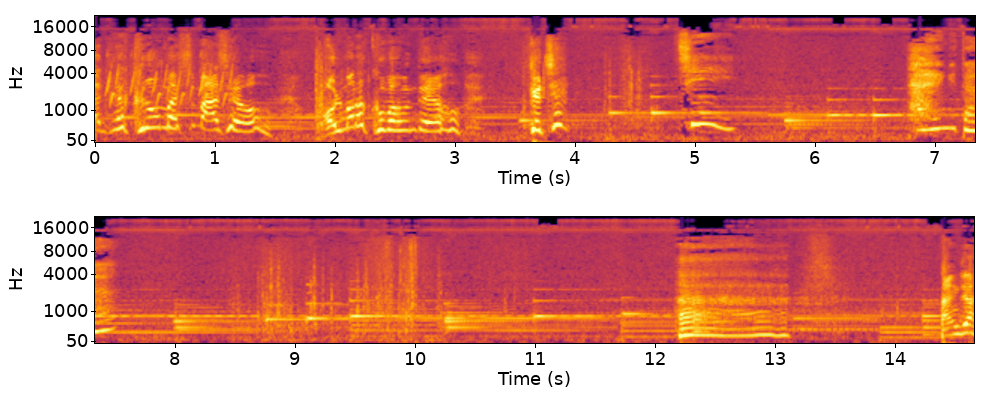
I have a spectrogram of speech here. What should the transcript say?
아, 그런 말씀 마세요. 얼마나 고마운데요. 그치? 치. 다행이다. 아, 당장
